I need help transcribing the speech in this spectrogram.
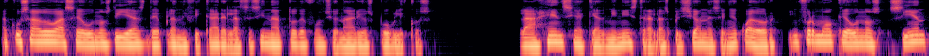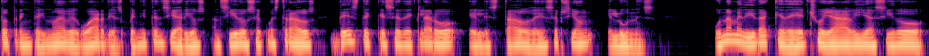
acusado hace unos días de planificar el asesinato de funcionarios públicos. La agencia que administra las prisiones en Ecuador informó que unos 139 guardias penitenciarios han sido secuestrados desde que se declaró el estado de excepción el lunes, una medida que de hecho ya había sido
